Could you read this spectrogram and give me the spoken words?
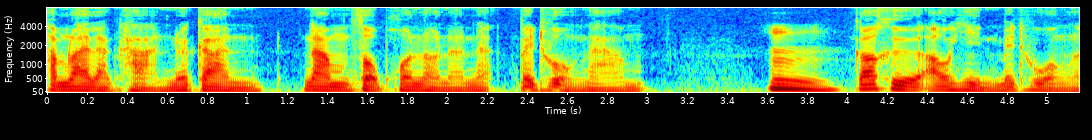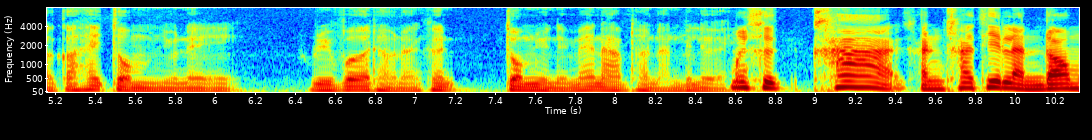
ทำลายหลักฐานด้วยการนำศพคนเหล่านั้นอะไปถ่วงน้ำอืมก็คือเอาหินไปถ่วงแล้วก็ให้จมอยู่ในริเวอร์แถวนั้นคือจมอยู่ในแม่น้ำแถวนั้นไปเลยมันคือค่าการค่าที่แรนดอม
